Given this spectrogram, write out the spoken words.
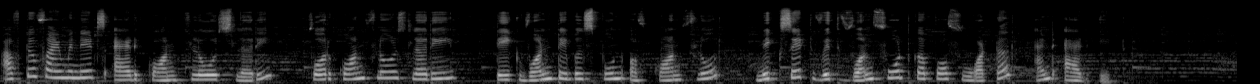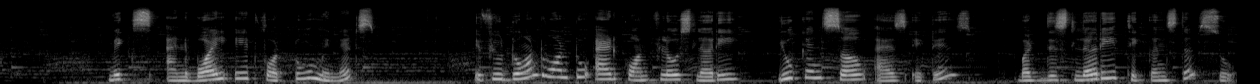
After 5 minutes add corn flour slurry. For corn flour slurry take 1 tablespoon of corn flour, mix it with 1 4th cup of water and add it. Mix and boil it for 2 minutes. If you don't want to add corn flour slurry, you can serve as it is, but this slurry thickens the soup.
